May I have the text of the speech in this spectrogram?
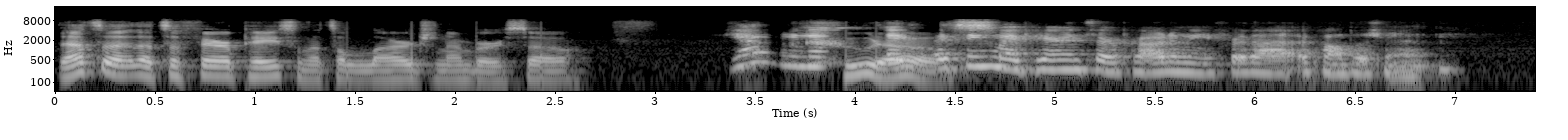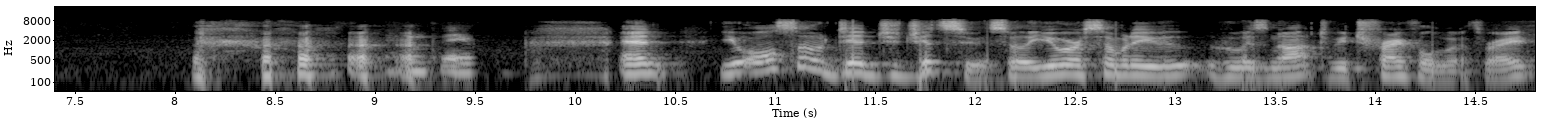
that's a that's a fair pace and that's a large number. So Yeah, you know, I, I think my parents are proud of me for that accomplishment. I think they. and you also did jujitsu, so you are somebody who who is not to be trifled with, right?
